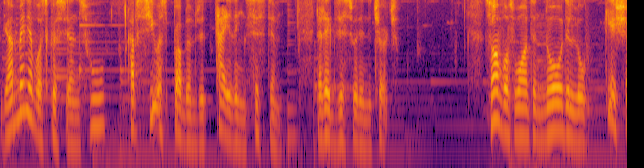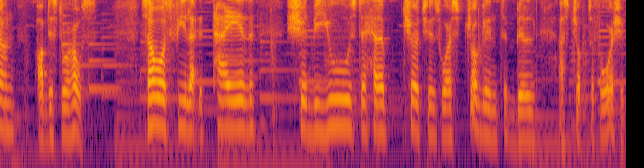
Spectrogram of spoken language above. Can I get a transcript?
There are many of us Christians who have serious problems with tithing system that exists within the church. Some of us want to know the location of the storehouse. Some of us feel that the tithe should be used to help churches who are struggling to build a structure for worship.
